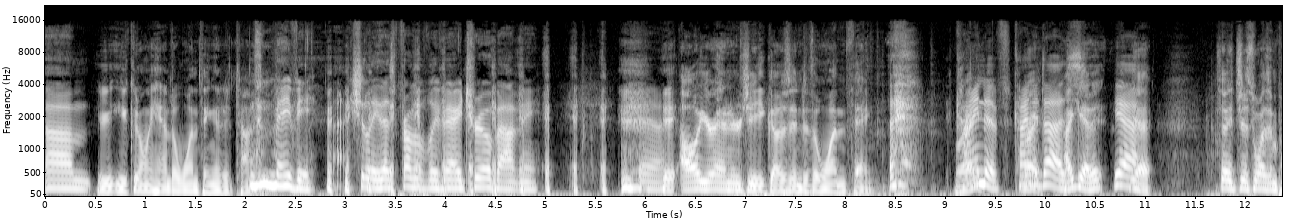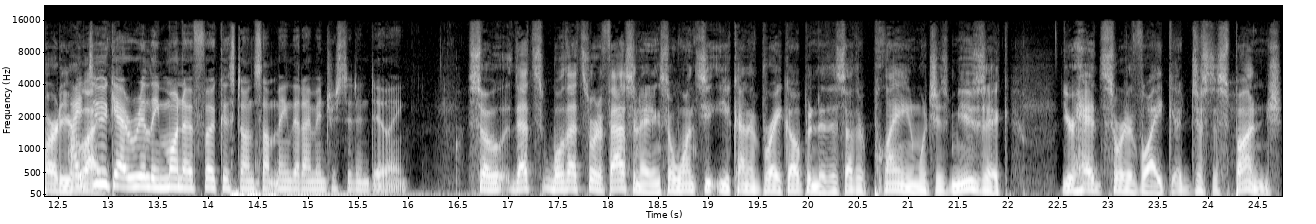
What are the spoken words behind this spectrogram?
Um, You you could only handle one thing at a time. maybe. Actually, that's probably very true about me. Yeah. It- all your energy goes into the one thing. right? Kind of, kind Right. of does. I get it. Yeah. yeah. So it just wasn't part of your I life. do get really mono focused on something that I'm interested in doing. So that's well, that's sort of fascinating. So once you, you kind of break open to this other plane, which is music, your head's sort of like just a sponge,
